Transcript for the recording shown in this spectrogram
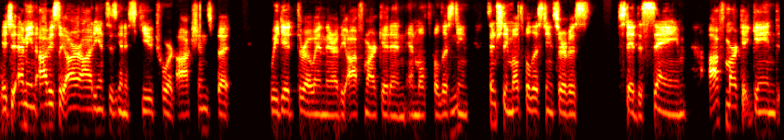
It's, I mean, obviously our audience is going to skew toward auctions, but we did throw in there the off market and, and multiple mm-hmm. listing. Mm-hmm. Essentially, multiple listing service stayed the same. Off market gained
